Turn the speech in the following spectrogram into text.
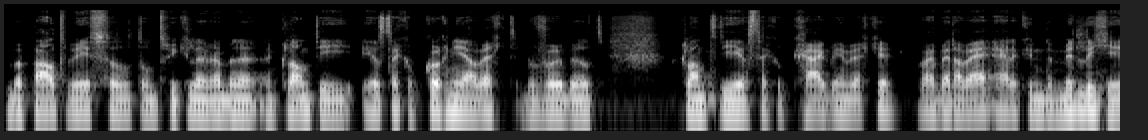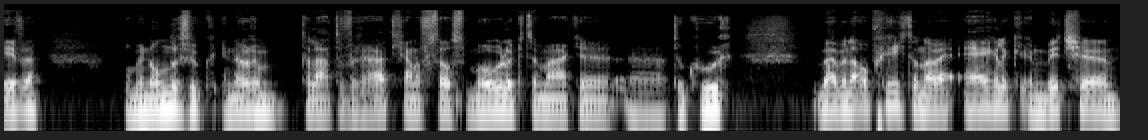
een bepaald weefsel te ontwikkelen. We hebben een klant die heel sterk op cornea werkt, bijvoorbeeld. Klanten die heel sterk op kraakbeen werken, waarbij dat wij eigenlijk hun de middelen geven om hun onderzoek enorm te laten vooruitgaan of zelfs mogelijk te maken uh. We hebben dat opgericht omdat wij eigenlijk een beetje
